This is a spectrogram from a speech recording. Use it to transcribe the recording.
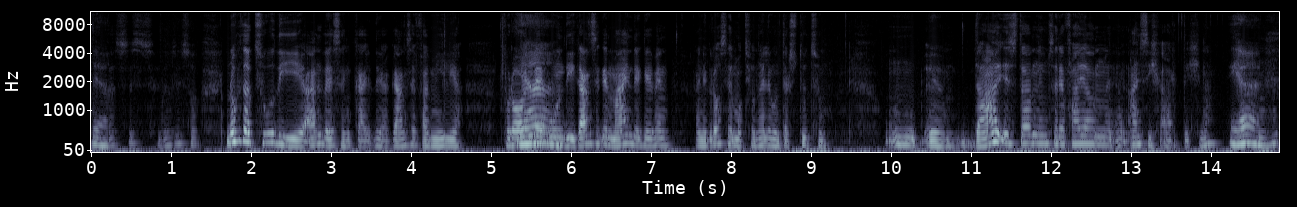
ja. Das, ist, das ist so. Noch dazu die Anwesenheit der ganzen Familie Freunde ja. und die ganze Gemeinde geben eine große emotionelle Unterstützung. Und äh, da ist dann unsere Feier einzigartig. Ne? Ja. Mhm.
